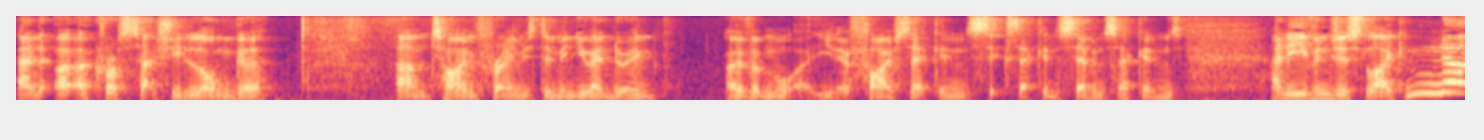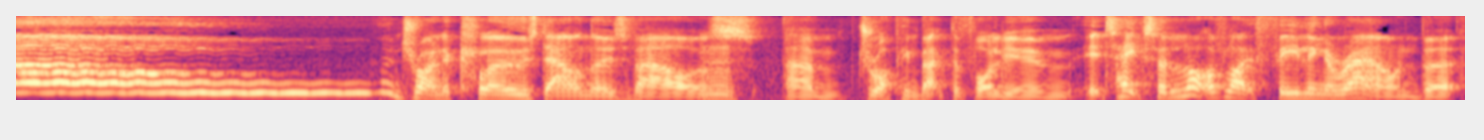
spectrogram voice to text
and uh, across actually longer um, time frames, diminuendoing over more, you know, five seconds, six seconds, seven seconds, and even just like no, and trying to close down those vowels, um, dropping back the volume. It takes a lot of like feeling around, but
